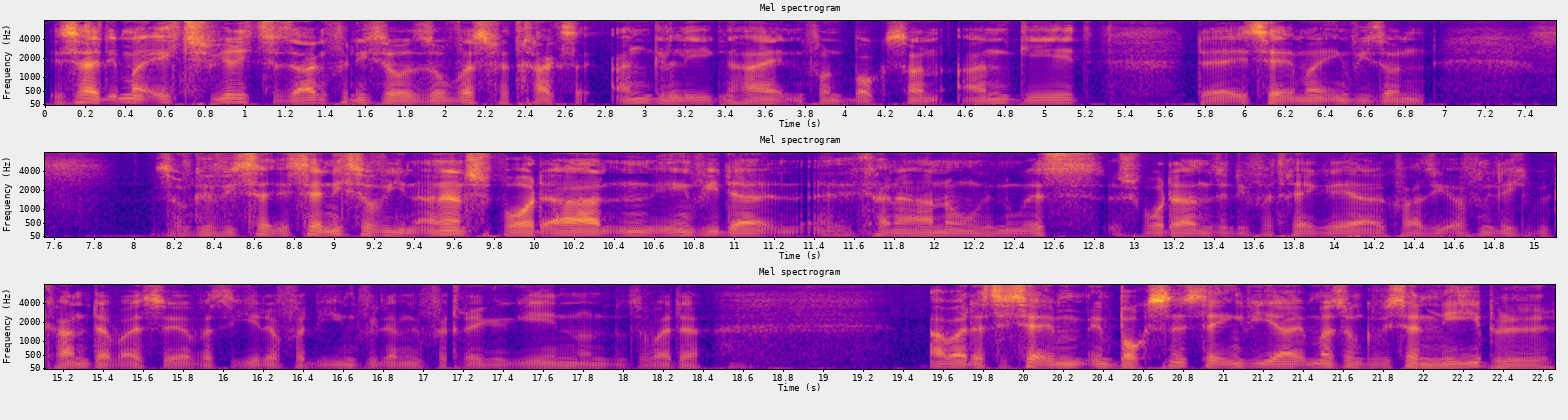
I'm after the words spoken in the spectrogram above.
Ist halt immer echt schwierig zu sagen, finde ich, so, so was Vertragsangelegenheiten von Boxern angeht. Da ist ja immer irgendwie so ein, so ein gewisser, ist ja nicht so wie in anderen Sportarten, irgendwie da, äh, keine Ahnung, in US-Sportarten sind die Verträge ja quasi öffentlich bekannt, da weißt du ja, was jeder verdient, wie lange die Verträge gehen und, so weiter. Aber das ist ja im, im Boxen ist da irgendwie ja immer so ein gewisser Nebel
